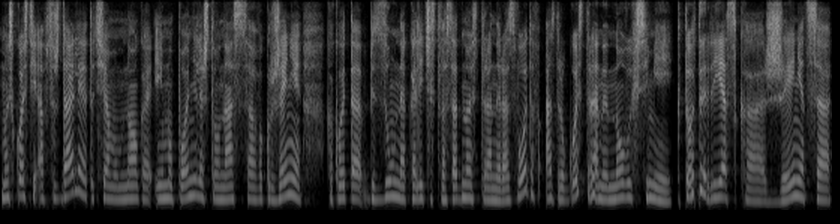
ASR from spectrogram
Мы с Костей обсуждали эту тему много, и мы поняли, что у нас а, в окружении какое-то безумное количество, с одной стороны, разводов, а с другой стороны, новых семей. Кто-то резко женится,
